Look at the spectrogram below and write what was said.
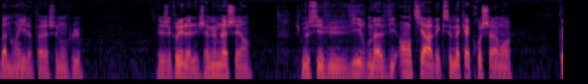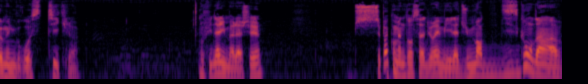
Bah non, il a pas lâché non plus. Et j'ai cru qu'il allait jamais me lâcher. Hein. Je me suis vu vivre ma vie entière avec ce mec accroché à moi. Comme une grosse tique là. Au final, il m'a lâché. Je sais pas combien de temps ça a duré, mais il a dû mordre 10 secondes. Hein.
